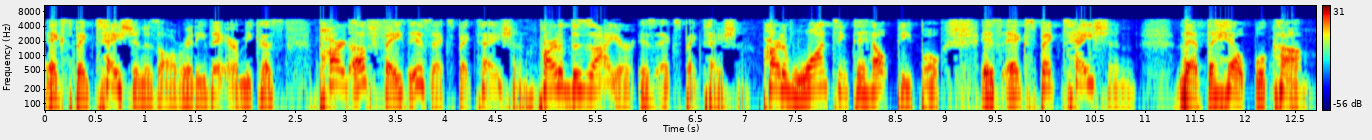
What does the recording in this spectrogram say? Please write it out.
expectation is already there because part of faith is expectation. Part of desire is expectation. Part of wanting to help people is expectation that the help will come.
